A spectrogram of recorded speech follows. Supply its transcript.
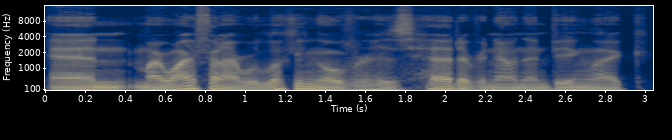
And my wife and I were looking over his head every now and then, being like,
